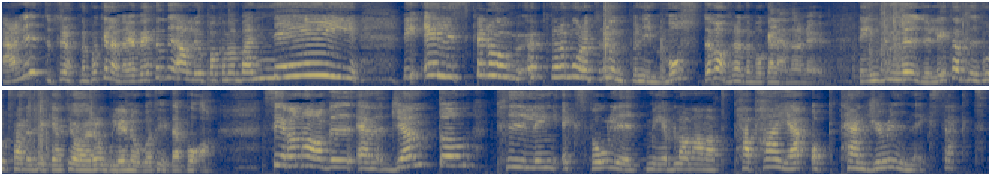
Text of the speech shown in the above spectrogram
Jag är lite tröttna på kalendern. Jag vet att ni allihopa kommer bara nej, vi älskar dem, öppnar dem året runt. Men ni måste vara trötta på kalendern nu. Det är inte möjligt att ni fortfarande tycker att jag är rolig nog att titta på. Sedan har vi en Gentle Peeling Exfoliate med bland annat papaya och tangerine extrakt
